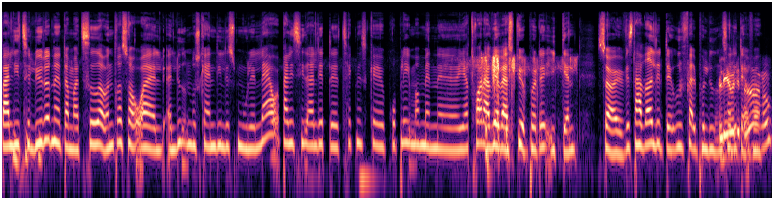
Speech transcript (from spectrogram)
bare lige til lytterne, der måtte sidde og undre sig over, at, at lyden måske er en lille smule lav. Bare lige sige, at der er lidt øh, tekniske problemer, men øh, jeg tror, der er ved at være styr på det igen. Så øh, hvis der har været lidt øh, udfald på lyden, så Bliver er det det derfor. nu?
